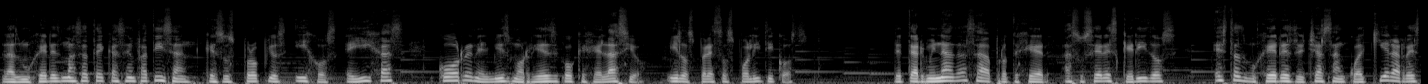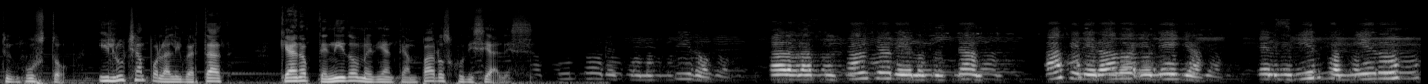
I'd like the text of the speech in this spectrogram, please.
Las mujeres mazatecas enfatizan que sus propios hijos e hijas corren el mismo riesgo que Gelasio y los presos políticos. Determinadas a proteger a sus seres queridos, estas mujeres rechazan cualquier arresto injusto y luchan por la libertad que han obtenido mediante amparos judiciales para las infancias de los estudiantes ha generado en ella el vivir con miedo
